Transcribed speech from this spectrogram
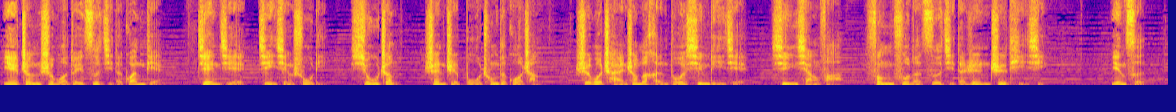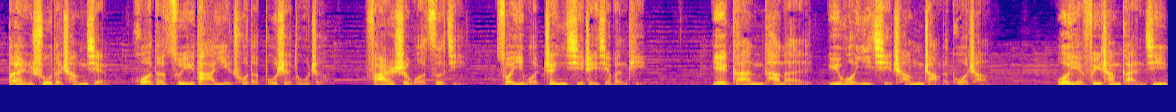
也正是我对自己的观点、见解进行梳理、修正甚至补充的过程。使我产生了很多新理解、新想法，丰富了自己的认知体系。因此，本书的呈现获得最大益处的不是读者，反而是我自己。所以我珍惜这些问题，也感恩他们与我一起成长的过程。我也非常感激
